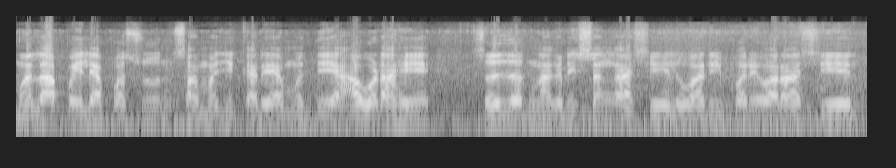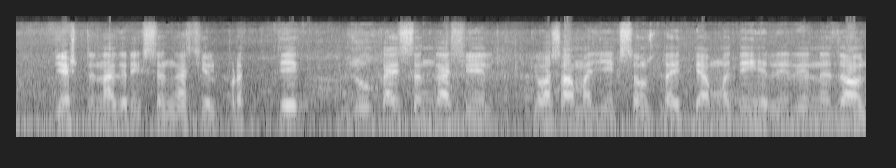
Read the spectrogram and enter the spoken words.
मला पहिल्यापासून सामाजिक कार्यामध्ये आवड आहे. सजग नागरिक संघ असेल वारी परिवार असेल ज्येष्ठ नागरिक संघ असेल प्रत्येक जो काही संघ असेल किंवा सामाजिक संस्था आहेत त्यामध्ये हिरिरीनं जाऊन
